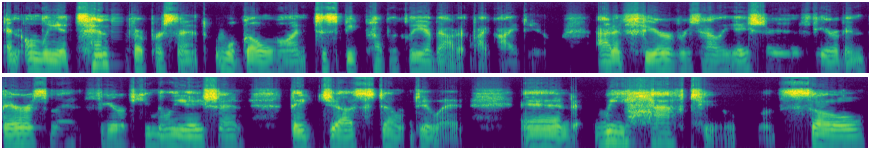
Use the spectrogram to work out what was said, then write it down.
and only a tenth of a percent will go on to speak publicly about it like i do out of fear of retaliation, fear of embarrassment, fear of humiliation. They just don't do it. And we have to. So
